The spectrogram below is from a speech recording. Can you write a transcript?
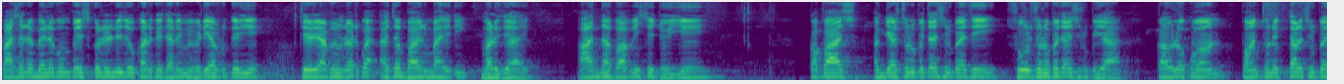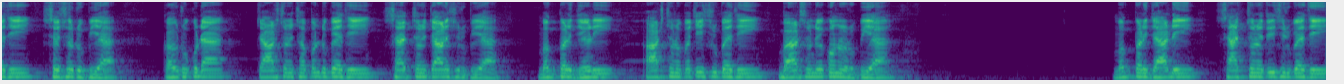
પાછળ બેલે પણ પ્રેસ કરી લેજો, કારણ કે જ્યારે અમે વીડિયો અપલોડ કરીએ, ત્યારે આપણે નટવા અથવા ભાવની માહિતી મળી જાય. આજના ભાવ વિશે જોઈએ. કપાસ અગિયારસો પચાસ રૂપિયાથી સોળસો પચાસ રૂપિયા, કવલોકવન પાંચસો એકતાળીસ રૂપિયાથી છસો રૂપિયા, કવટુકડા ચારસો છપ્પન રૂપિયાથી સાતસો ચાળીસ રૂપિયા, મગફળી ઝીણી આઠસો પચીસ રૂપિયાથી બારસો એકાણું રૂપિયા મગફળી જાડી સાતસો ત્રીસ રૂપિયાથી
